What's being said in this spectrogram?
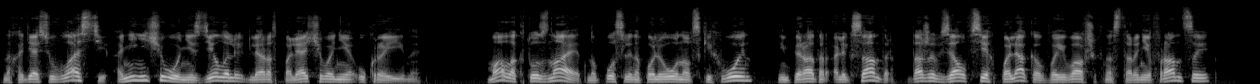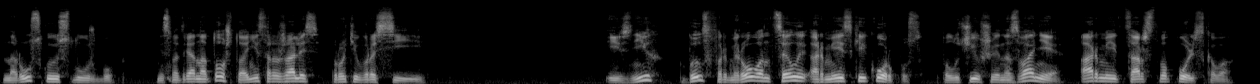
находясь у власти, они ничего не сделали для располячивания Украины. Мало кто знает, но после наполеоновских войн император Александр даже взял всех поляков, воевавших на стороне Франции, на русскую службу, несмотря на то, что они сражались против России. Из них был сформирован целый армейский корпус, получивший название армии царства польского,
